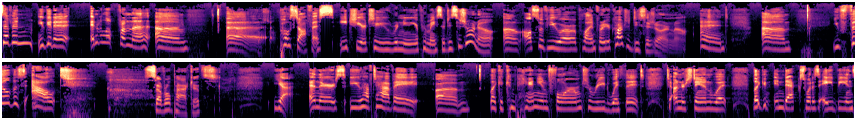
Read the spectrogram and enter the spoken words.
seven. You get an envelope from the um, uh, post office each year to renew your permesso di soggiorno. Um, also, if you are applying for your carta di soggiorno, and um, you fill this out. several packets. Yeah, and there's you have to have a um like a companion form to read with it to understand what like an index what does a b and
